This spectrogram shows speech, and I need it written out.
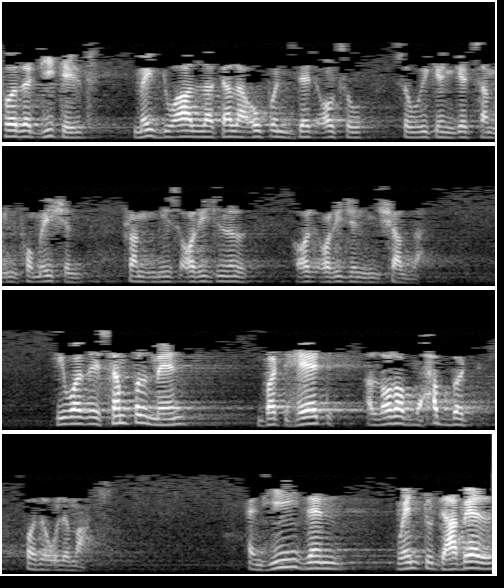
further details. May dua Allah Ta'ala opens that also, so we can get some information from his original or origin, inshallah. He was a simple man, but had a lot of muhabbat for the ulama. And he then went to Dabel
